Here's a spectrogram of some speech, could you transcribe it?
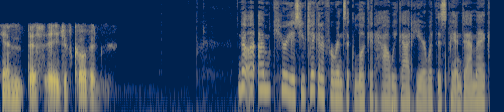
in this age of COVID. Now, I'm curious, you've taken a forensic look at how we got here with this pandemic,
